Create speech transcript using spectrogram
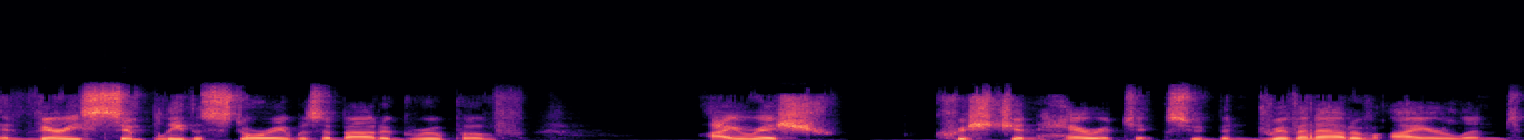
and very simply, the story was about a group of Irish Christian heretics who'd been driven out of Ireland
